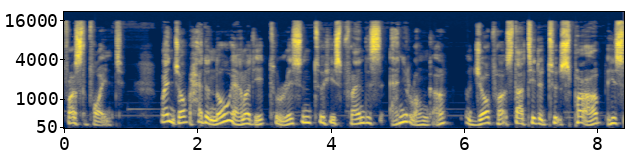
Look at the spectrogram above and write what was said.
First point When Job had no energy to listen to his friends any longer, Job started to spur up his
